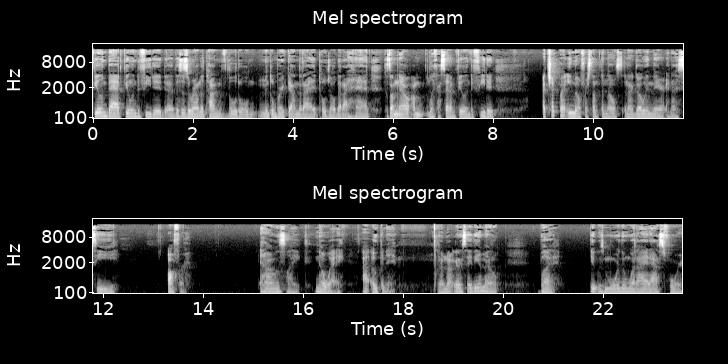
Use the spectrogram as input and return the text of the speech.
feeling bad, feeling defeated. Uh, this is around the time of the little mental breakdown that I had told y'all that I had because I'm now, I'm like I said, I'm feeling defeated. I check my email for something else and I go in there and I see offer. And I was like, no way. I open it. I'm not going to say the amount, but it was more than what I had asked for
